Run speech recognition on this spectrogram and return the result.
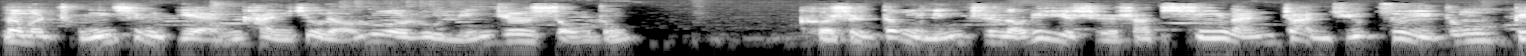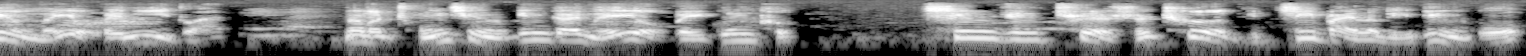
那么重庆眼看就要落入明军手中。可是邓明知道，历史上西南战局最终并没有被逆转，那么重庆应该没有被攻克。清军确实彻底击败了李定国。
